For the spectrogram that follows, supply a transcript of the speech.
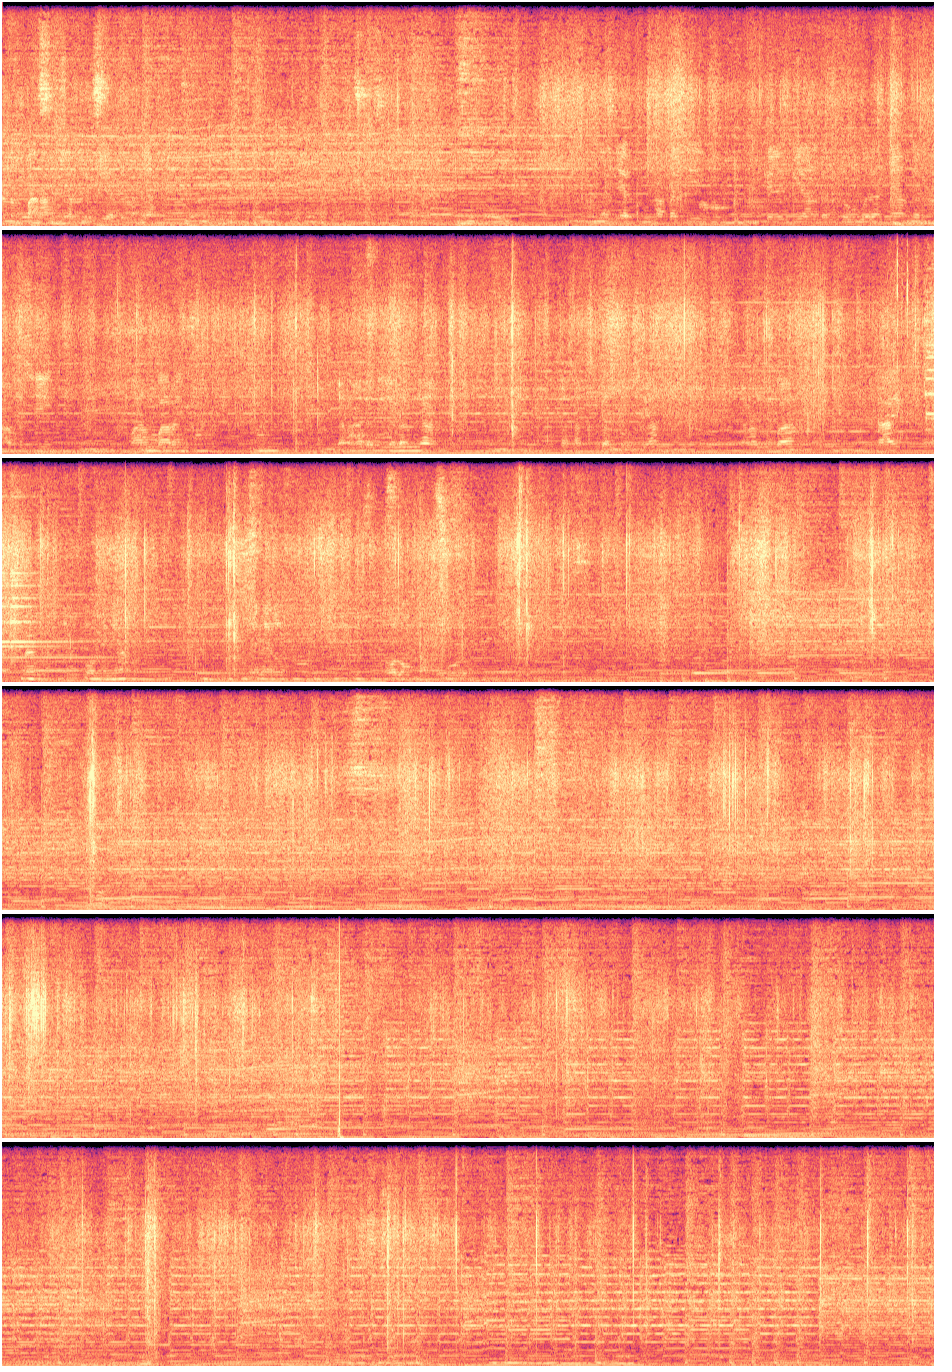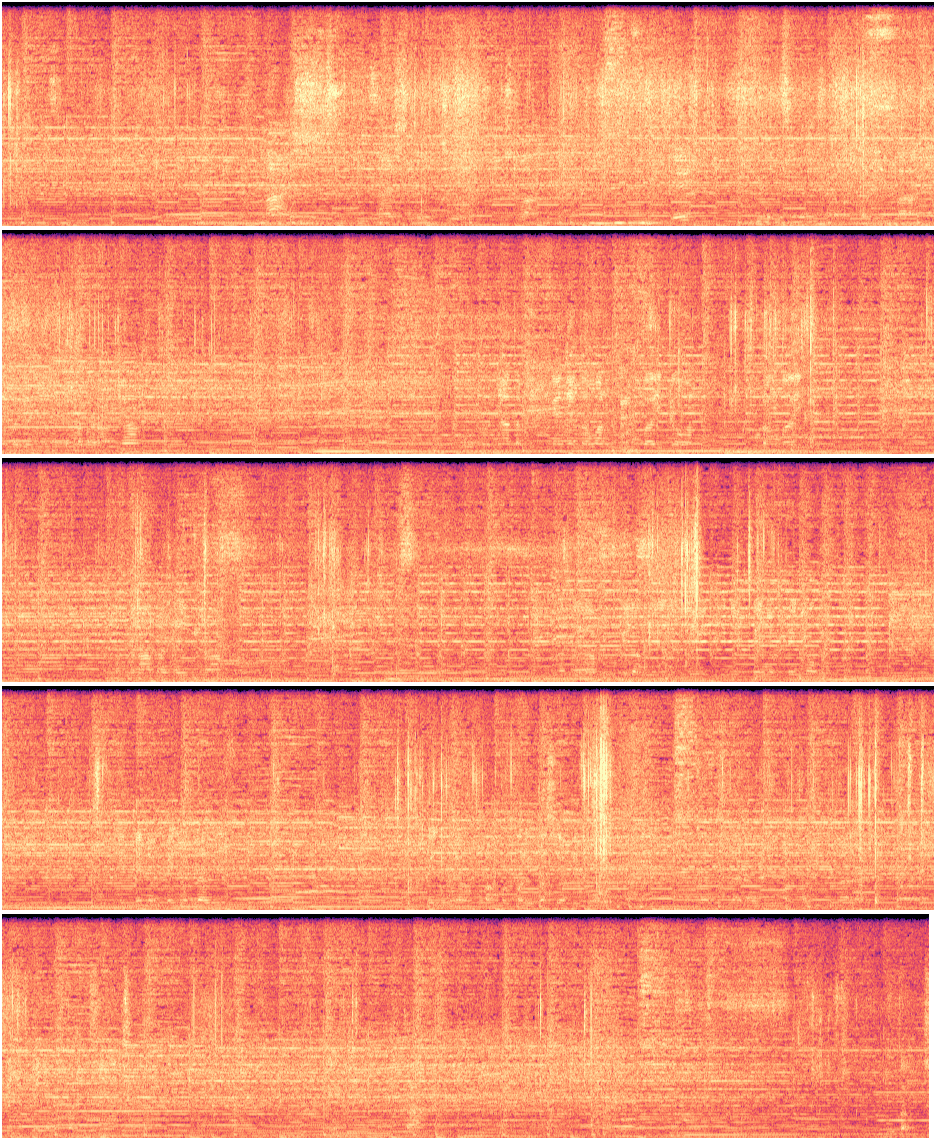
cuma 400 lebih ya teman ya Kita lihat apa sih kelebihan dan keunggulannya dan apa sih barang-barang yang ada di dalamnya kita saksikan terus ya jangan lupa like subscribe dan komen ya channel tolong tampil dulu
